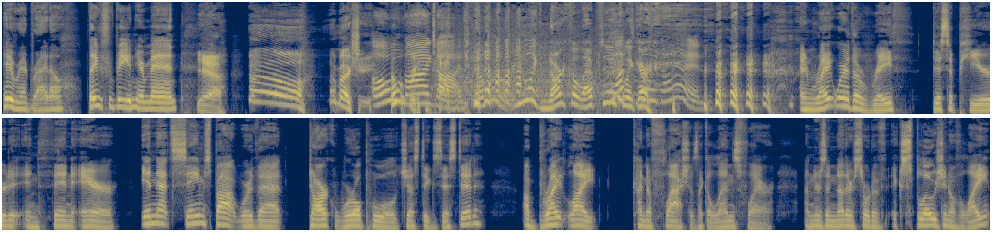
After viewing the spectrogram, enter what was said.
Hey, Red Rhino. Thanks for being here, man. Yeah. Oh, I'm actually Oh, Oh, my god. Are you like narcoleptic? What's like, are- going on? And right where the wraith disappeared in thin air, in that same spot where that dark whirlpool just existed, a bright light kind of flashes like a lens flare. And there's another sort of explosion of light.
